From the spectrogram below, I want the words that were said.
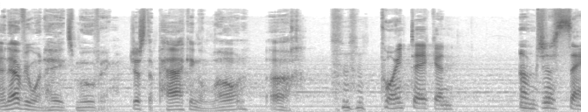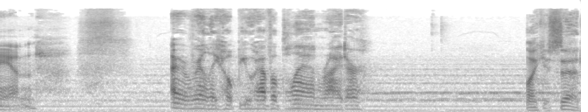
And everyone hates moving. Just the packing alone, ugh. Point taken. I'm just saying. I really hope you have a plan, Ryder. Like you said,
